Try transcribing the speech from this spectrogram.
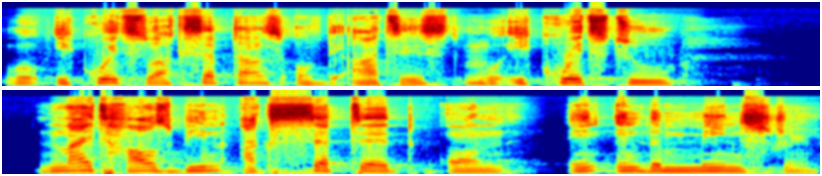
will equate to acceptance of the artist, mm. will equate to Knighthouse being accepted on in, in the mainstream.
